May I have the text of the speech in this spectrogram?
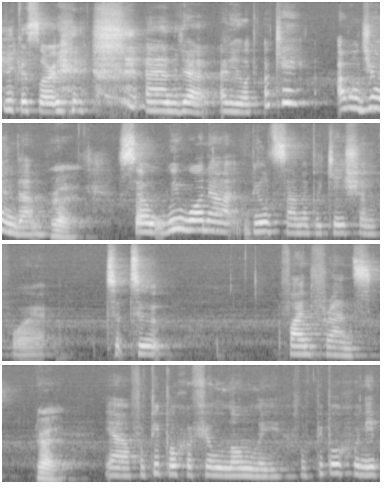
Vika, sorry, and yeah, and you're like, okay, I will join them. Right. So we wanna build some application for to, to find friends. Right. Yeah, for people who feel lonely, for people who need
